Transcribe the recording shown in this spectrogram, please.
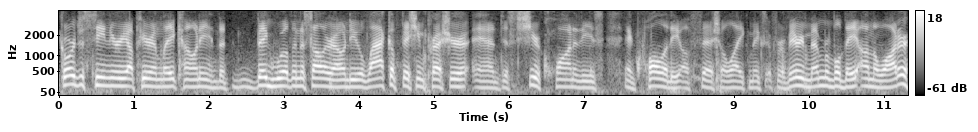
Gorgeous scenery up here in Lake County, the big wilderness all around you, lack of fishing pressure, and just sheer quantities and quality of fish alike makes it for a very memorable day on the water.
